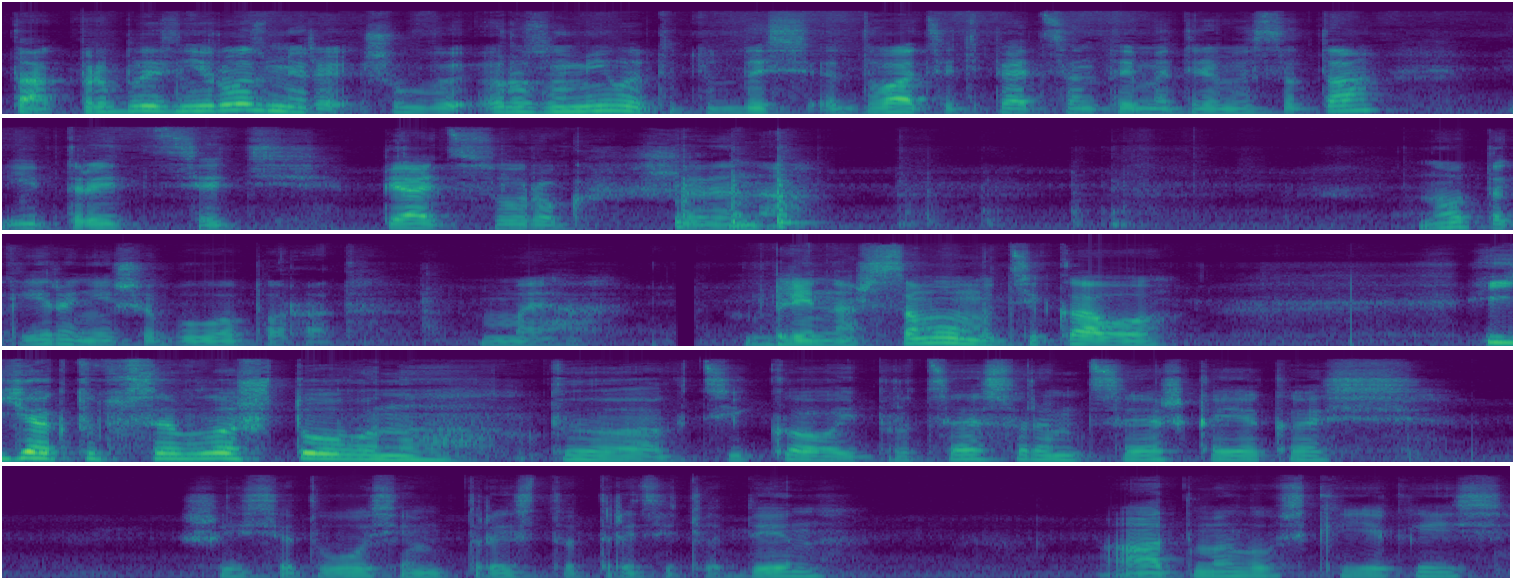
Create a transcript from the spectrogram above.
Так, приблизні розміри, щоб ви розуміли, то тут десь 25 см висота і 35-40 ширина. Ну, такий раніше був апарат. Мега. Блін, аж самому цікаво. Як тут все влаштовано? Так, цікавий процесор МЦшка якась 68331. Атмеловський якийсь.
